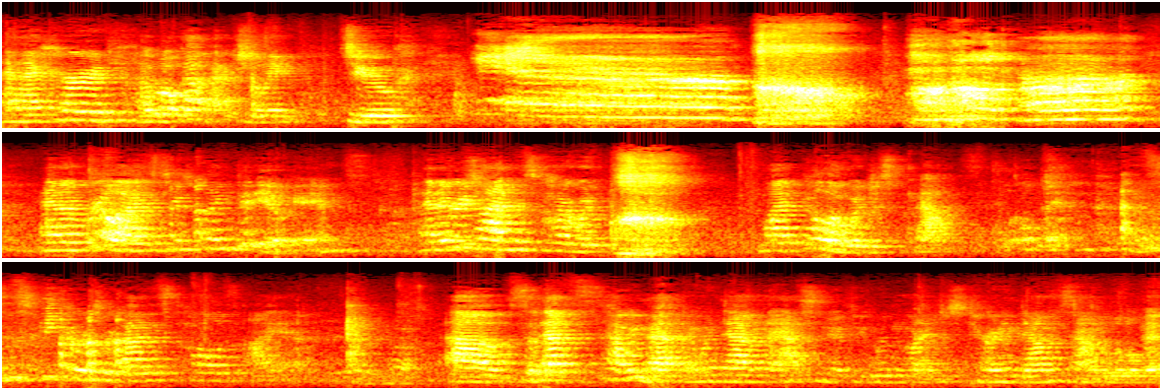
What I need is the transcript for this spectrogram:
And I heard, I woke up actually, to and I realized he was playing video games. And every time his car would my pillow would just bounce a little bit. His speakers were about as tall as I am. Um, so that's how we met. I went down and I asked him if he wouldn't mind just turning down the sound a little bit.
